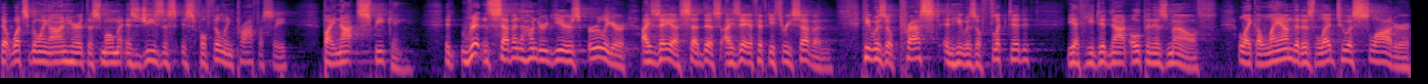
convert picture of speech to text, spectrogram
that what's going on here at this moment is Jesus is fulfilling prophecy by not speaking. It, written 700 years earlier, Isaiah said this Isaiah 53 7. He was oppressed and he was afflicted, yet he did not open his mouth like a lamb that is led to a slaughter,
